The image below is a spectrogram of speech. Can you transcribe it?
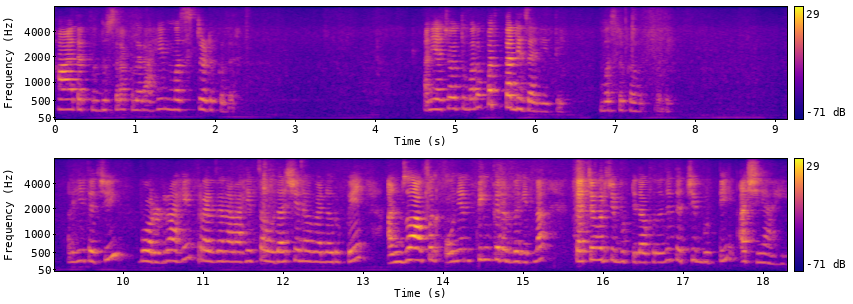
हा त्यातला दुसरा कलर आहे मस्टर्ड कलर आणि याच्यावर तुम्हाला पत्ता डिझाईन येते मस्टर्ड कलरमध्ये आणि ही त्याची बॉर्डर आहे प्राईस जाणार आहे चौदाशे नव्याण्णव रुपये. आणि जो आपण ओनियन पिंक कलर बघितला त्याच्यावरची बुट्टी दाखवत होती त्याची बुट्टी अशी आहे.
